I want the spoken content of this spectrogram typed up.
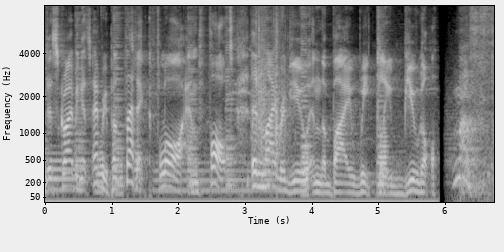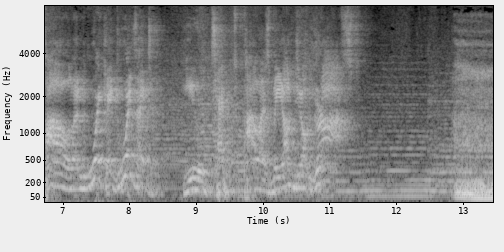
describing its every pathetic flaw and fault in my review in the bi weekly Bugle. Most foul and wicked wizard! You tempt powers beyond your grasp!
